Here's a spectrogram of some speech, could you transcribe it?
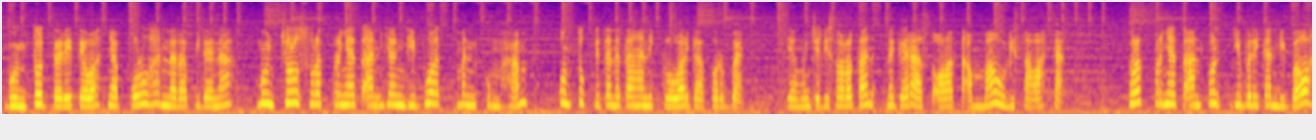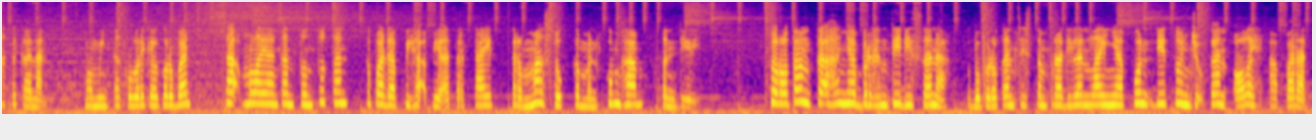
Buntut dari tewasnya puluhan narapidana, muncul surat pernyataan yang dibuat Menkumham untuk ditandatangani keluarga korban, yang menjadi sorotan negara seolah tak mau disalahkan. Surat pernyataan pun diberikan di bawah tekanan, meminta keluarga korban tak melayangkan tuntutan kepada pihak-pihak terkait termasuk Kemenkumham sendiri. Sorotan tak hanya berhenti di sana, kebobrokan sistem peradilan lainnya pun ditunjukkan oleh aparat.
